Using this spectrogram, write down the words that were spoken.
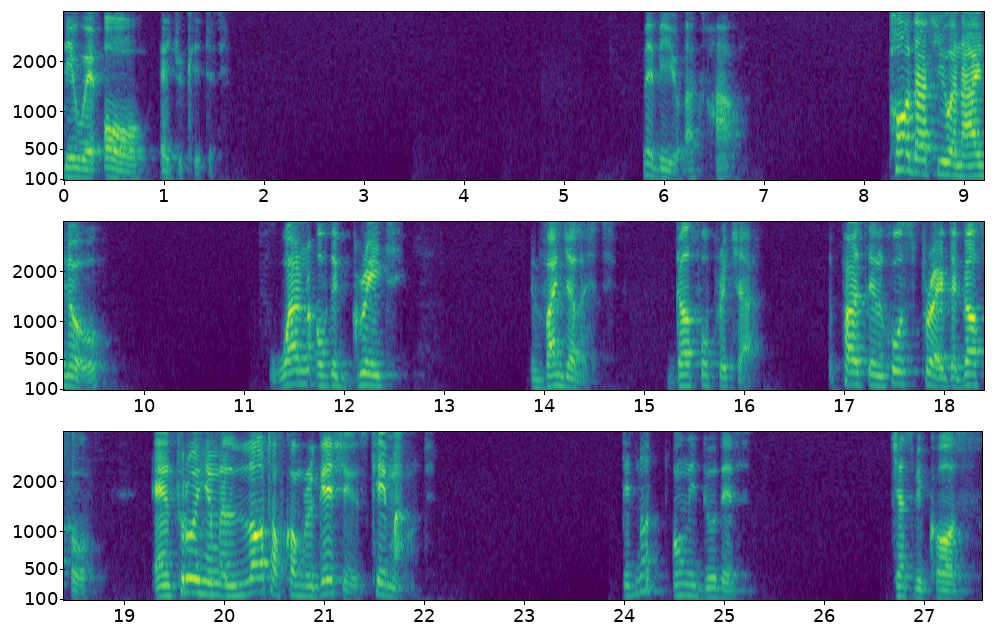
they were all educated. Maybe you ask how. Paul that you and I know one of the great evangelists, gospel preacher, the person who spread the gospel, and through him a lot of congregations came out. Did not only do this just because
